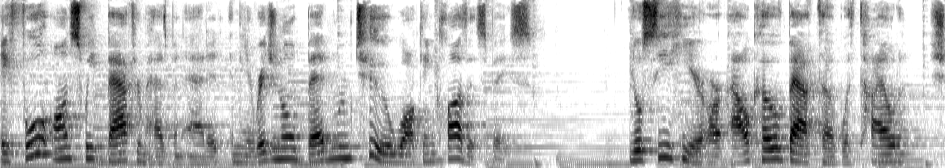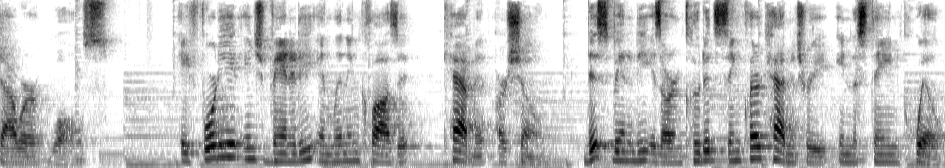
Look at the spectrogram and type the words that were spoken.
A full ensuite bathroom has been added in the original bedroom 2 walk in closet space. You'll see here our alcove bathtub with tiled shower walls. A 48 inch vanity and linen closet cabinet are shown. This vanity is our included Sinclair cabinetry in the stained quill.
